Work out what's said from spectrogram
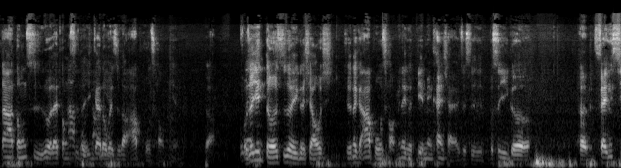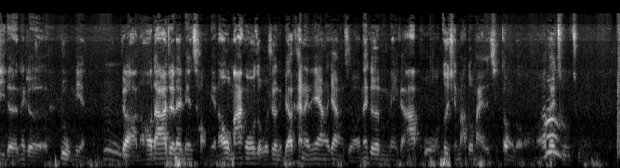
大家东市如果在东市的应该都会知道阿婆炒面。对我最近得知了一个消息，就那个阿婆炒面那个店面看起来就是不是一个很 fancy 的那个路面，嗯，对吧、啊？然后大家就在那边炒面，然后我妈跟我走过去说：“你不要看的那样样子哦，那个每个阿婆都起码都买了几栋楼，然后再出租。哦”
